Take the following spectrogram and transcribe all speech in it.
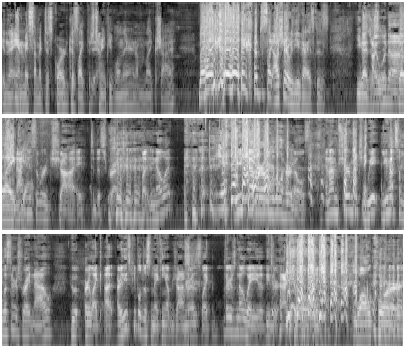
in the Anime Summit Discord because like there's too many people in there, and I'm like shy. But like, like I'm just like I'll share it with you guys because you guys are. I sick. would uh, but like not yeah. use the word shy to describe you, but you know what? we each have our own little hurdles, and I'm sure Mitch, we you have some listeners right now who are like, uh, are these people just making up genres? Like, there's no way that these are actual like wall core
